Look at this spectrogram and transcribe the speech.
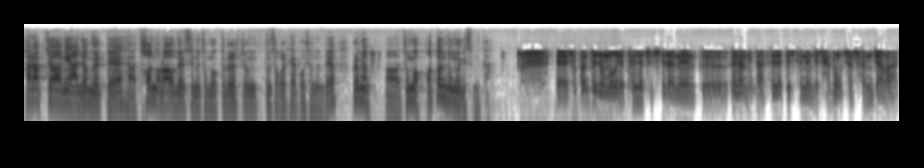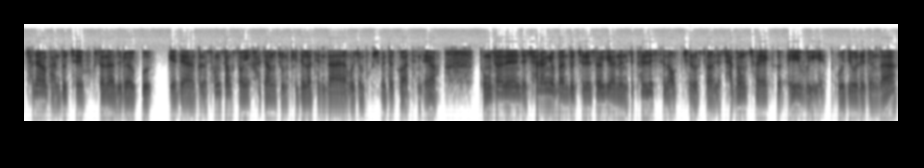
하락장이 안정될 때 아, turnaround 될 수 있는 종목들을 좀 분석을 해 보셨는데요. 그러면 어, 종목 어떤 종목이 있습니까? 네, 첫 번째 종목은 텔레칩스라는 그 회사입니다. 텔레칩스는 이제 자동차 전장화, 차량 반도체 국산화 노력에 대한 그런 성장성이 가장 좀 기대가 된다라고 좀 보시면 될 것 같은데요. 동사는 이제 차량용 반도체를 설계하는 이제 펠리스는 업체로서 이제 자동차의 그 AV, 오디오라든가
